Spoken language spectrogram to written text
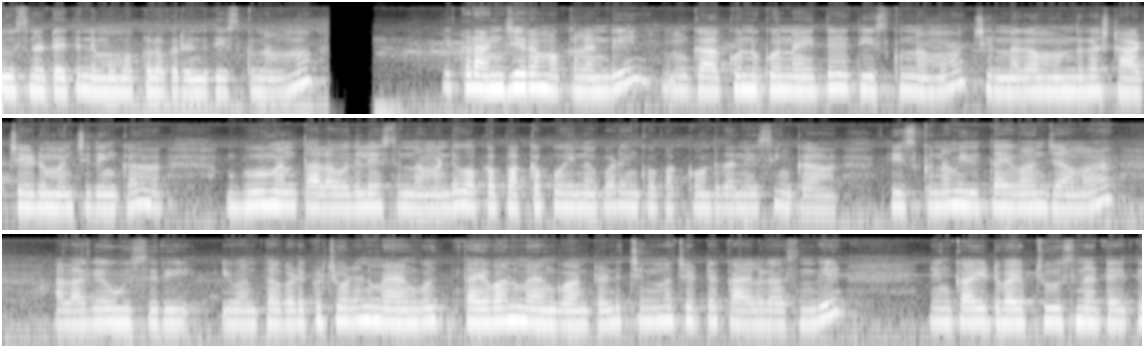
చూసినట్టయితే నిమ్మ మొక్కలు ఒక రెండు తీసుకున్నాము. ఇక్కడ అంజీరా మొక్కలండి. ఇంకా కొన్ని కొన్ని అయితే తీసుకున్నాము. చిన్నగా ముందుగా స్టార్ట్ చేయడం మంచిది. ఇంకా భూమి అంతా అలా వదిలేస్తున్నామండి. ఒక పక్క పోయినా కూడా ఇంకో పక్క ఉంటుంది అనేసి ఇంకా తీసుకున్నాం. ఇది తైవాన్ జామ. అలాగే ఉసిరి ఇవంతా కూడా. ఇక్కడ చూడండి మ్యాంగో తైవాన్ మ్యాంగో అంటండి. చిన్న చెట్టే కాయలు కాసింది. ఇంకా ఇటువైపు చూసినట్టయితే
